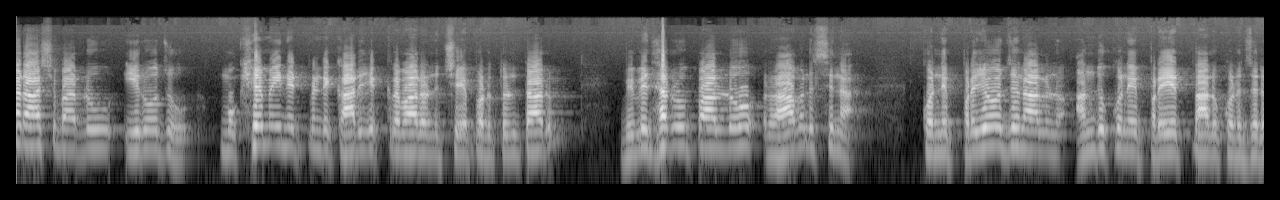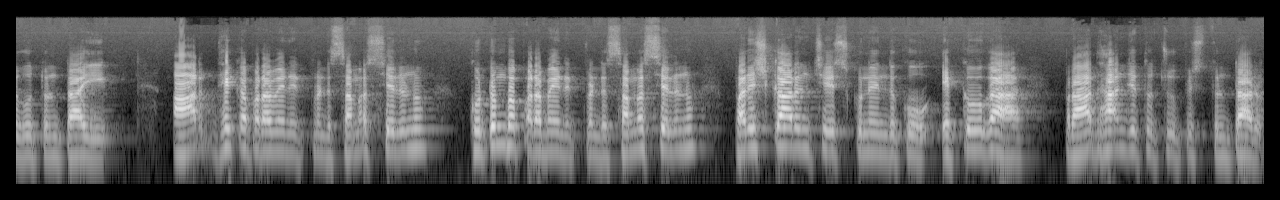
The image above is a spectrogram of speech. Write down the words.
రాశి వారు ఈరోజు ముఖ్యమైనటువంటి కార్యక్రమాలను చేపడుతుంటారు. వివిధ రూపాల్లో రావలసిన కొన్ని ప్రయోజనాలను అందుకునే ప్రయత్నాలు కూడా జరుగుతుంటాయి. ఆర్థికపరమైనటువంటి సమస్యలను కుటుంబపరమైనటువంటి సమస్యలను పరిష్కారం చేసుకునేందుకు ఎక్కువగా ప్రాధాన్యత చూపిస్తుంటారు.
